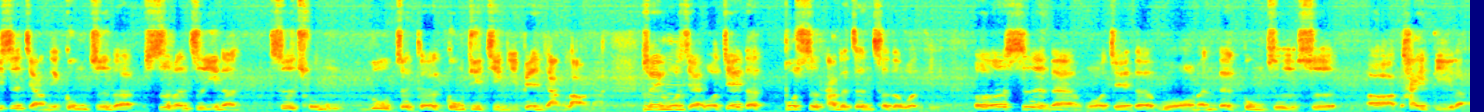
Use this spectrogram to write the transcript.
意思讲你工资的四分之一呢是存入这个公积金以便养老的，所以我觉我觉得不是他的政策的问题，而是呢，我觉得我们的工资是呃太低了，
